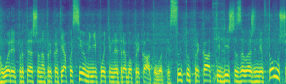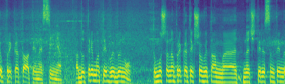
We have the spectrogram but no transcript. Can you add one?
Говорять про те, що, наприклад, я посів, мені потім не треба прикатувати. Суть тут прикатки більше залежить не в тому, щоб прикатати насіння, а дотримати глибину. Тому що, наприклад, якщо ви там е, на 4 см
